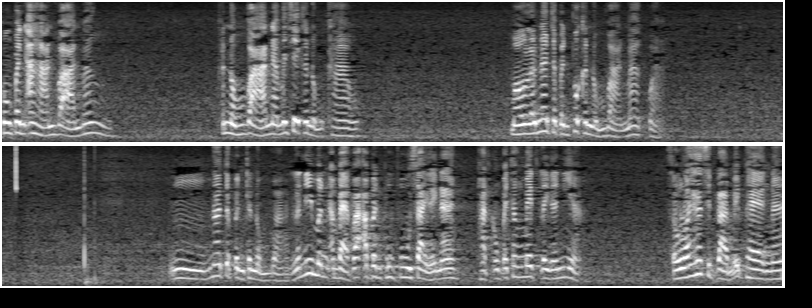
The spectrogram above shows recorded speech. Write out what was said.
คงเป็นอาหารหวานบ้างขนมหวานน่ะไม่ใช่ขนมคาว มองแล้วน่าจะเป็นพวกขนมหวานมากกว่า อืม น่าจะเป็นขนมหวาน แล้วนี่มันเอาแบบว่าเอาเป็นภูๆใส่เลยนะ ผัดลงไปทั้งเม็ดเลยนะเนี่ย สองร้อยห้าสิบบาทไม่แพงนะ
